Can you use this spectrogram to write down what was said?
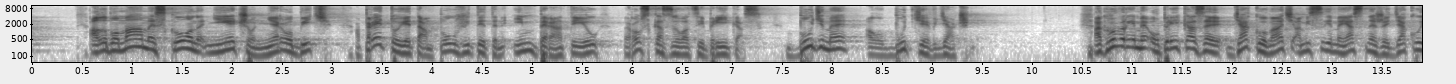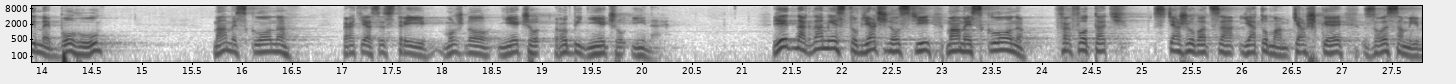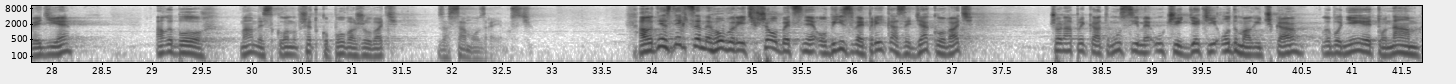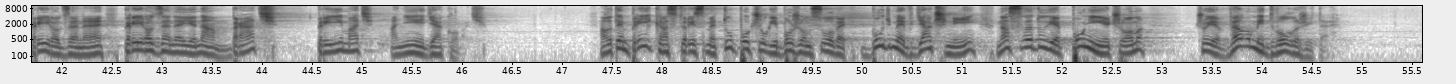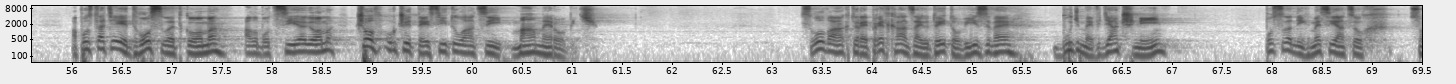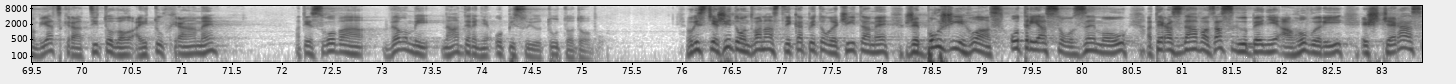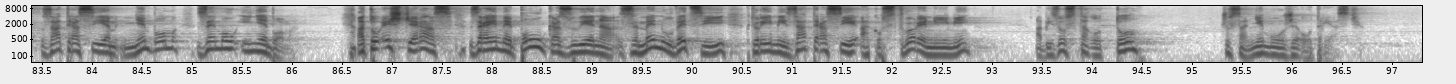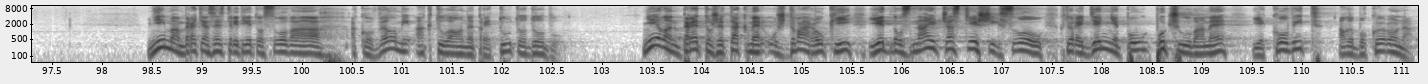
alebo máme sklon niečo nerobiť a preto je tam použitý ten imperatív, rozkazovací príkaz. Buďme alebo buďte vďační. Ak hovoríme o príkaze ďakovať a myslíme jasné, že ďakujeme Bohu, máme sklon, bratia a sestry, možno niečo, robiť niečo iné. Jednak namiesto vďačnosti máme sklon frfotať, stiažovať sa, ja to mám ťažké, zle sa mi vedie, alebo máme sklon všetko považovať za samozrejmosť. Ale dnes nechceme hovoriť všeobecne o výzve príkaze ďakovať, čo napríklad musíme učiť deti od malička, lebo nie je to nám prirodzené. Prirodzené je nám brať, prijímať a nie ďakovať. Ale ten príkaz, ktorý sme tu počuli v Božom slove, buďme vďační, nasleduje po niečom, čo je veľmi dôležité. A v podstate je dôsledkom alebo cieľom, čo v určitej situácii máme robiť. Slová, ktoré predchádzajú tejto výzve, buďme vďační, v posledných mesiacoch som viackrát citoval aj tu v chráme a tie slova veľmi nádherne opisujú túto dobu. V liste Židom 12. kapitole čítame, že Boží hlas otriasol zemou a teraz dáva zasľúbenie a hovorí, ešte raz zatrasiem nebom, zemou i nebom. A to ešte raz zrejme poukazuje na zmenu vecí, ktorými zatrasie ako stvorenými, aby zostalo to, čo sa nemôže otriasť. Vnímam, bratia a sestry, tieto slova ako veľmi aktuálne pre túto dobu. Nielen preto, že takmer už dva roky jedno z najčastejších slov, ktoré denne počúvame, je COVID alebo korona.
